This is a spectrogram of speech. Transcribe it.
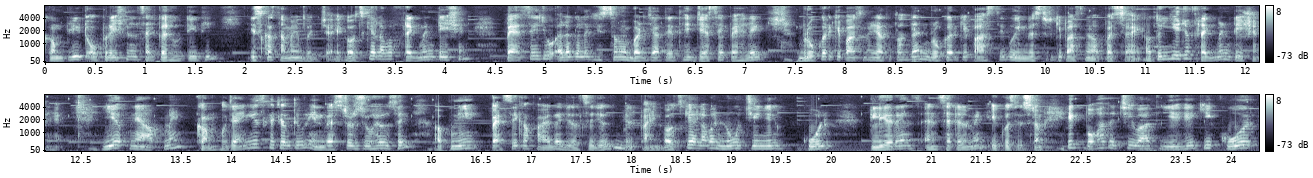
कंप्लीट ऑपरेशनल साइकिल होती थी, इसका समय बच जाएगा। उसके अलावा फ्रेगमेंटेशन पैसे जो अलग अलग हिस्सों में बढ़ जाते थे, जैसे पहले ब्रोकर के पास में जाता था देन ब्रोकर के पास से वो इन्वेस्टर के पास में वापस जाएगा। तो ये जो फ्रेगमेंटेशन है, ये अपने आप में कम हो जाएँगे। इसके चलते हुए इन्वेस्टर्स जो है उसे अपने पैसे का फ़ायदा जल्द से जल्द मिल पाएँगे। उसके अलावा no change in core clearance and settlement ecosystem एक बहुत अच्छी बात यह है कि कोर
